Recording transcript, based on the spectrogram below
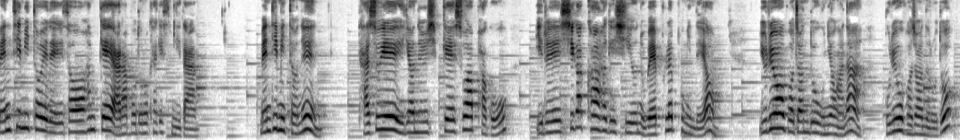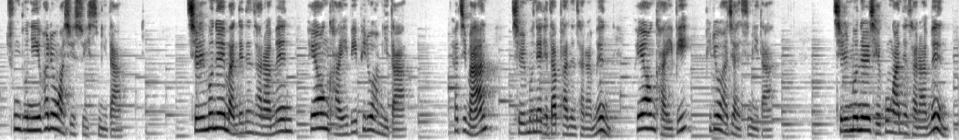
멘티미터에 대해서 함께 알아보도록 하겠습니다. 멘티미터는 다수의 의견을 쉽게 수합하고 이를 시각화하기 쉬운 웹 플랫폼인데요. 유료 버전도 운영하나 무료 버전으로도 충분히 활용하실 수 있습니다. 질문을 만드는 사람은 회원 가입이 필요합니다. 하지만 질문에 대답하는 사람은 회원 가입이 필요하지 않습니다. 질문을 제공하는 사람은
